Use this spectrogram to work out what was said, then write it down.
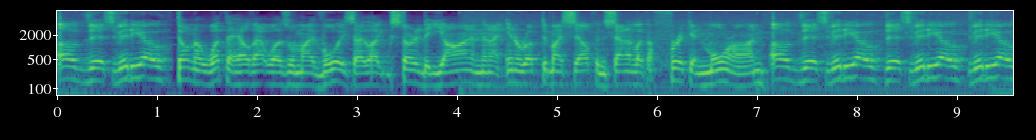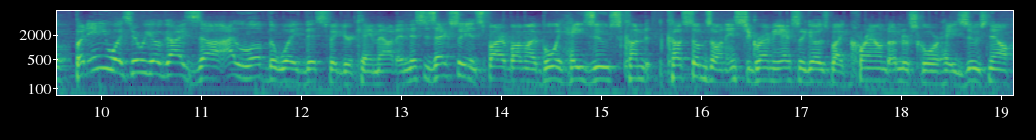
of this video. Don't know what the hell that was with my voice, I like started to yawn and then I interrupted myself and sounded like a freaking moron of this video, this video, video. But anyways, here we go guys, uh, I love the way this figure came out, and this is actually inspired by my boy Jesus Customs on Instagram. He actually goes by crowned underscore Jesus now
